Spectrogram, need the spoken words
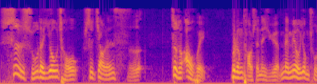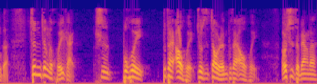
世俗的忧愁是叫人死，这种懊悔不能讨神的愉悦，没没有用处的。真正的悔改是不会不再懊悔，就是叫人不再懊悔。而是怎么样呢？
